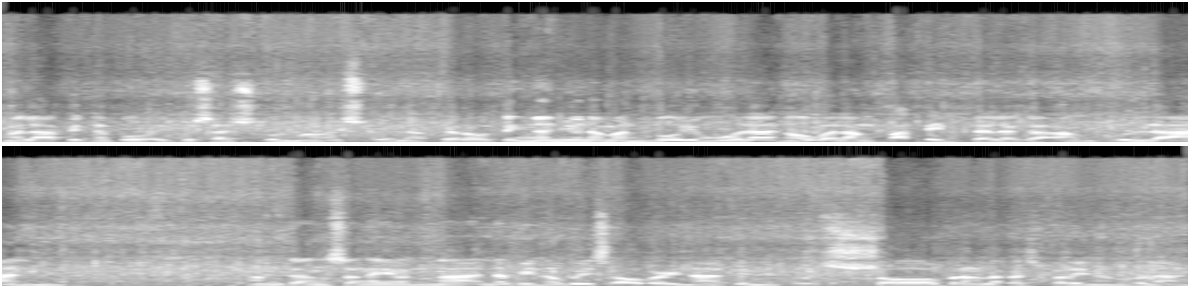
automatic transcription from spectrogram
Malapit na po ito sa school mga eskwela. Pero tingnan nyo naman po yung ulan, no? Walang patid talaga ang ulan. Hanggang sa ngayon nga, na binovoice over natin ito. Sobrang lakas pa rin ang ulan.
